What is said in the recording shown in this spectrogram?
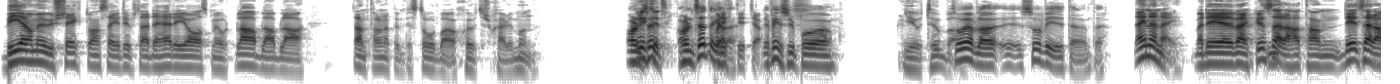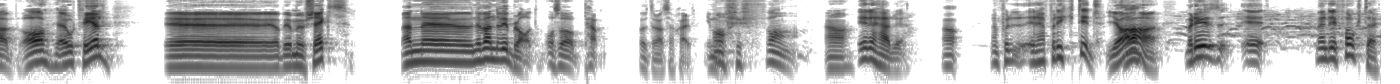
ber om ursäkt och han säger typ såhär, det här är jag som har gjort bla bla bla. Sen tar han upp en pistol bara och skjuter sig själv i mun. Har du, Riktigt? sett, har du sett det? På riktigt, ja. Det finns ju på, Youtube så jävla, eh, så vidrigt är det inte. Nej, nej, nej. Men det är verkligen så här att han, det är så här, ja, jag har gjort fel. Eh, jag ber om ursäkt. Men eh, nu vänder vi blad. Och så, pam, skjuter han sig själv. i Åh, fy fan. Ja. är det här det? Ja. Men på, är det här på riktigt? Ja, men det är ju, eh, Men det är folk där.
